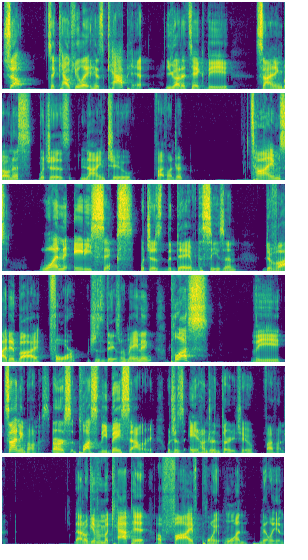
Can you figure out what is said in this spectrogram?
So to calculate his cap hit, you got to take the signing bonus, which is nine to five hundred, times one eighty six, which is the day of the season, divided by four, which is the days remaining, plus the signing bonus, or plus the base salary, which is 832 500 That'll give him a cap hit of $5.1 million.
